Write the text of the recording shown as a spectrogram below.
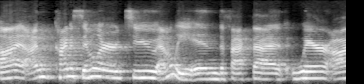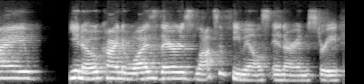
I, I'm kind of similar to Emily in the fact that where I you know, kind of was. There's lots of females in our industry.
